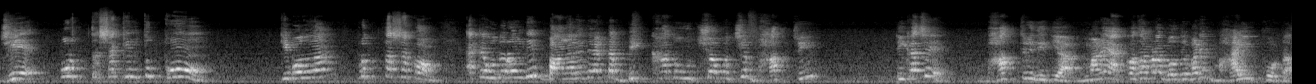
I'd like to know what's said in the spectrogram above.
যে প্রত্যাশা কিন্তু কম। কি বললাম? প্রত্যাশা কম। একটা উদাহরণ দিই, বাঙালিদের একটা বিখ্যাত উৎসব হচ্ছে ভাতৃ। ঠিক আছে? ভাতৃ দ্বিতীয়া। মানে এক কথা আমরা বলতে পারি ভাই ফোঁটা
